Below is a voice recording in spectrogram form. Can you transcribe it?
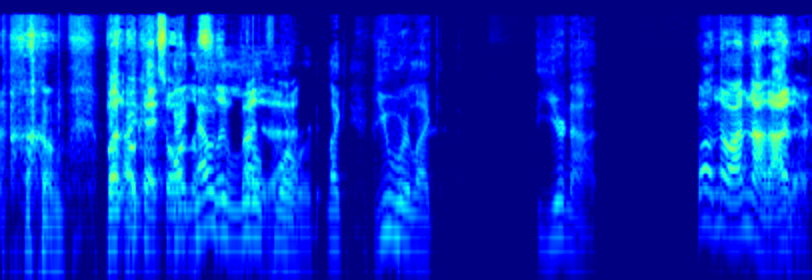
um, but I- okay, so the that was a little of that- forward. Like you were like, you're not. well, no, I'm not either.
